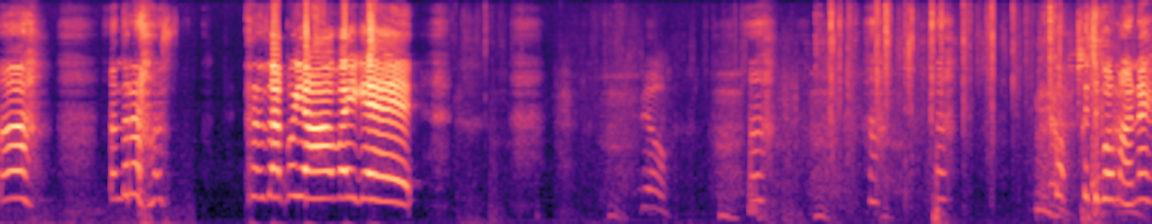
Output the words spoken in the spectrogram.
Ah, ah, terus, terus aku ya apa ah, Kok kejebak mana?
